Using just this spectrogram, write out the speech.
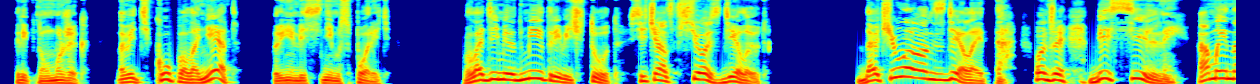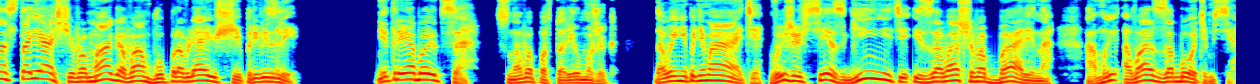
— крикнул мужик. «Но ведь купола нет», — принялись с ним спорить. «Владимир Дмитриевич тут, сейчас все сделают. «Да чего он сделает-то? Он же бессильный, а мы настоящего мага вам в управляющий привезли». «Не требуется», — снова повторил мужик. «Да вы не понимаете, вы же все сгинете из-за вашего барина, а мы о вас заботимся»,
